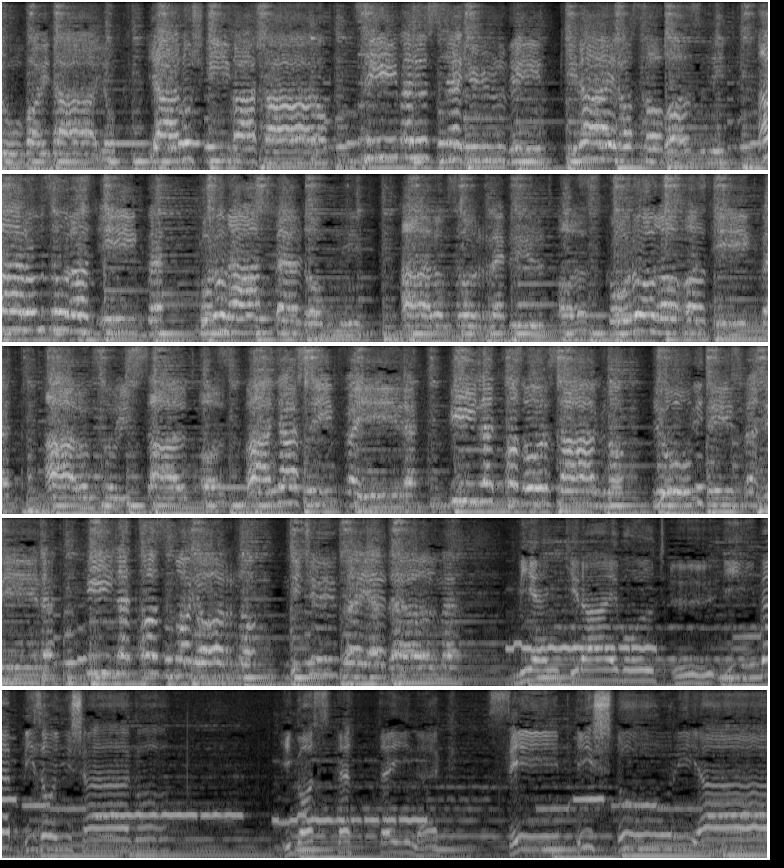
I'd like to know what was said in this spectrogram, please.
jó vajdályok János hívására Szépen összegyűlvén királyra szavazni. Háromszor az égbe koronát feldobni. Háromszor repült az korona az égbe, Háromszor is szállt az vágyás szép fejére, Így lett az országnak jó vitéz vezére, Így lett az magyarnak. Milyen király volt ő, íme bizonysága, Igaz tetteinek szép históriája.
